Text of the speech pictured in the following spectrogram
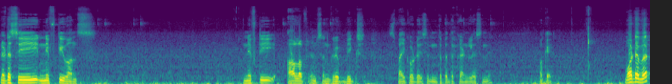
let us see nifty ones. Nifty all options and grip big spike out వేసింది ఇంత పెద్ద కండ్లు వేసింది. ఓకే వాట్ ఎవర్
